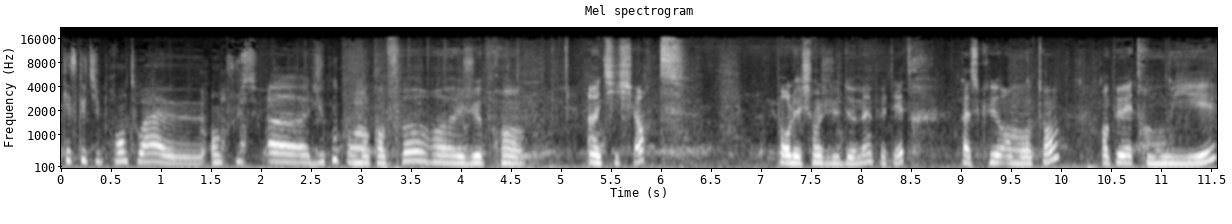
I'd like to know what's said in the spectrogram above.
Qu'est-ce que tu prends, toi, euh, en plus? Euh, du coup, pour mon confort, euh, je prends un t-shirt pour le change de demain peut-être, parce qu'en montant, on peut être mouillé.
